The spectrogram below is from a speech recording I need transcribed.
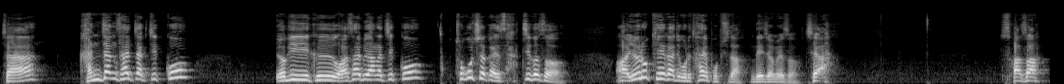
자 간장 살짝 찍고 여기 그 와사비 하나 찍고 초고추장까지 싹 찍어서 아 요렇게 해가지고 우리 타협 봅시다. 네 점에서 자, 사사.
